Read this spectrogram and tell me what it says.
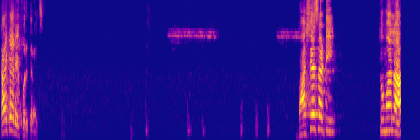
काय काय रेफर करायचं? भाषेसाठी तुम्हाला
